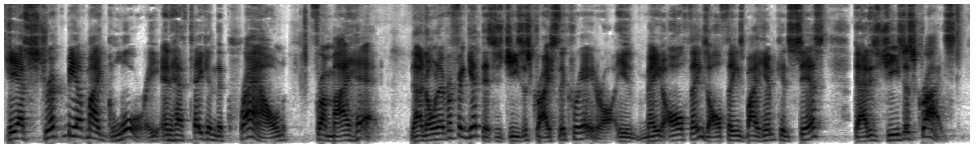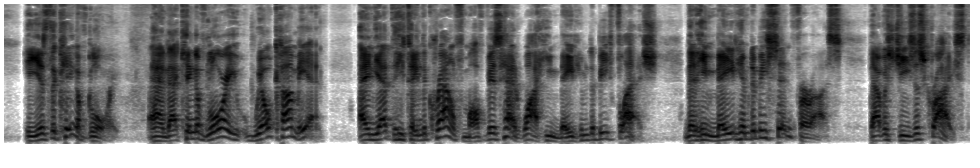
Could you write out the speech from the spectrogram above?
He has stripped me of my glory and hath taken the crown from my head. Now, don't ever forget this is Jesus Christ, the Creator. He made all things, all things by Him consist. That is Jesus Christ. He is the King of glory. And that King of glory will come in. And yet he's taking the crown from off of his head. Why? He made him to be flesh. Then he made him to be sin for us. That was Jesus Christ.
